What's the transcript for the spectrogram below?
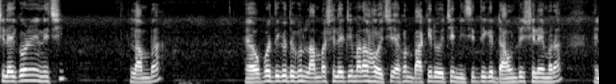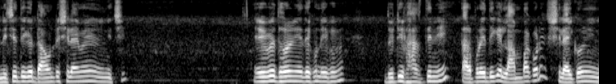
সেলাই করে নিয়ে নিচ্ছি, লম্বা। হ্যাঁ অপর দিকে দেখুন লম্বা সেলাইটি মারা হয়েছে, এখন বাকি রয়েছে নিচের দিকে ডাউনটি সেলাই মারা। নিচের দিকে ডাউনটি সেলাই মেরে নিয়ে নিচ্ছি। এইভাবে ধরে নিয়ে দেখুন, এইভাবে দুইটি ভাঁজ দিয়ে নিয়ে তারপরে এদিকে লম্বা করে সেলাই করে নিয়ে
